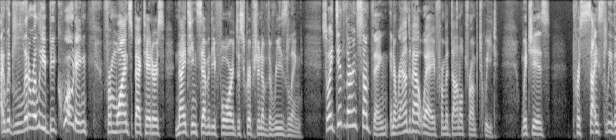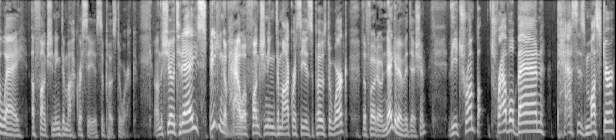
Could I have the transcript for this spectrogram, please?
I would literally be quoting from Wine Spectator's 1974 description of the Riesling. So I did learn something in a roundabout way from a Donald Trump tweet, which is precisely the way a functioning democracy is supposed to work. On the show today, speaking of how a functioning democracy is supposed to work, the photo negative edition, the Trump travel ban passes muster.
